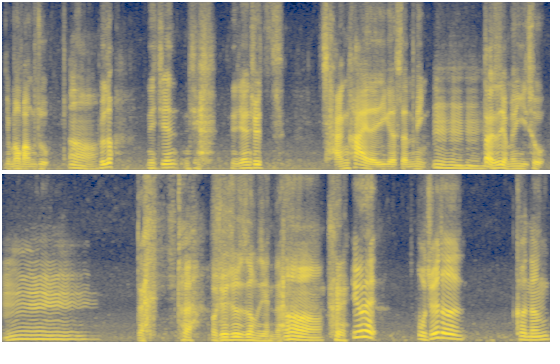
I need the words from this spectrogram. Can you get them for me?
有没有帮助？嗯，比如说你今天你今天你今天去残害了一个生命，嗯嗯嗯，到底是有没有益处？嗯，对 对啊，我觉得就是这么简单。嗯，对，因为我觉得可能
